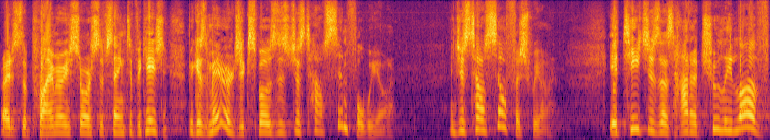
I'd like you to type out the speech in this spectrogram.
Right? It's the primary source of sanctification because marriage exposes just how sinful we are and just how selfish we are. It teaches us how to truly love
